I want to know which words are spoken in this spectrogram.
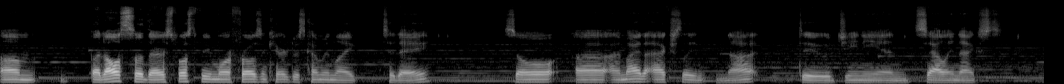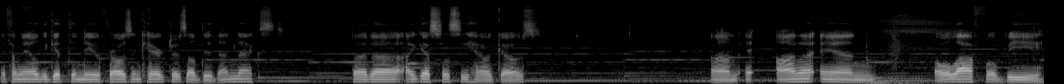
Um, but also, there's supposed to be more Frozen characters coming, like, today. So, uh, I might actually not do Genie and Sally next. If I'm able to get the new Frozen characters, I'll do them next. But uh, I guess we'll see how it goes. Um, Anna and Olaf will be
